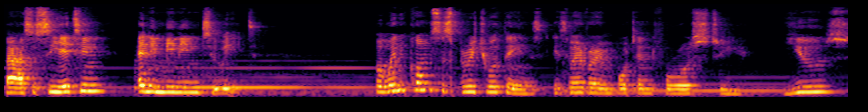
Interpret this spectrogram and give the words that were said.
by associating any meaning to it. But when it comes to spiritual things, it's very very important for us to use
